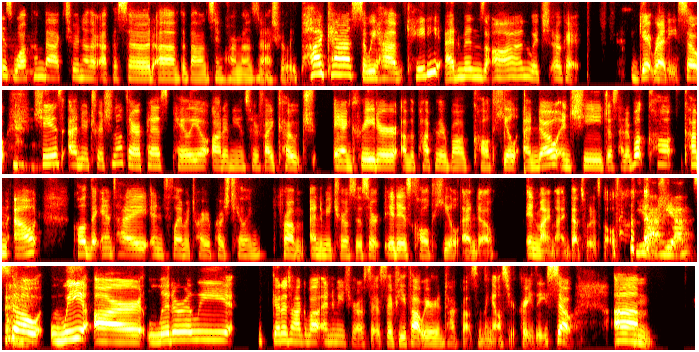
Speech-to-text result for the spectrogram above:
Ladies. Welcome back to another episode of the Balancing Hormones Naturally podcast. So we have Katie Edmonds on, which, okay, get ready. So she is a nutritional therapist, paleo autoimmune certified coach, and creator of the popular blog called Heal Endo. And she just had a book called, come out called The Anti Inflammatory Approach to Healing from Endometriosis, or it is called Heal Endo in my mind that's what it's called yeah yeah so we are literally going to talk about endometriosis. If you thought we were going to talk about something else, you're crazy. So, um,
